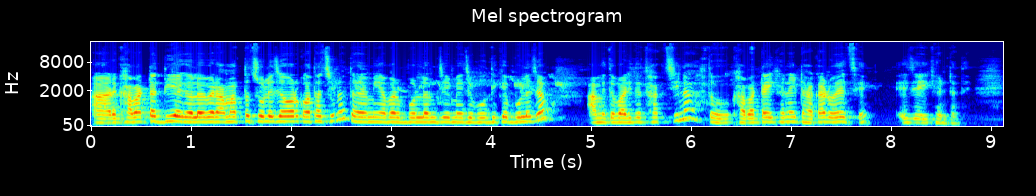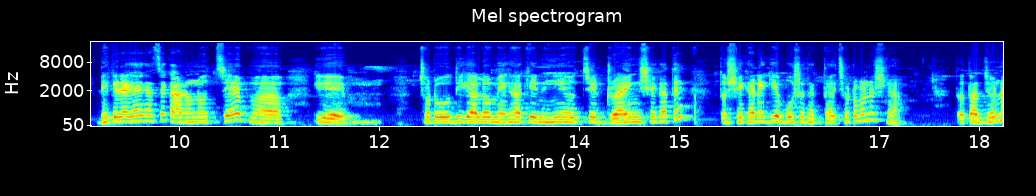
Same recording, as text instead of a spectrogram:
আর খাবারটা দিয়ে গেল। এবার আমার তো চলে যাওয়ার কথা ছিল, তাই আমি আবার বললাম যে মেজে বৌদিকে বলে যাও। আমি তো বাড়িতে থাকছি না, তো খাবারটা এখানেই ঢাকা রয়েছে। এই যে এইখানটাতে। ঢেকে রেখে গেছে কারণ হচ্ছে ইয়ে ছোটো বৌদি গেল মেঘাকে নিয়ে হচ্ছে ড্রয়িং শেখাতে, তো সেখানে গিয়ে বসে থাকতে হয়। ছোটো মানুষ না। তো তার জন্য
